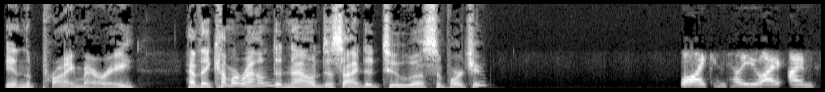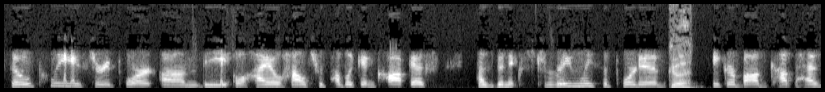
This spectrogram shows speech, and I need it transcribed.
in the primary. Have they come around and now decided to uh, support you? Well, I can tell you, I, I'm so pleased to report um, the Ohio House Republican Caucus has been extremely supportive. Good. Speaker Bob Cupp has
